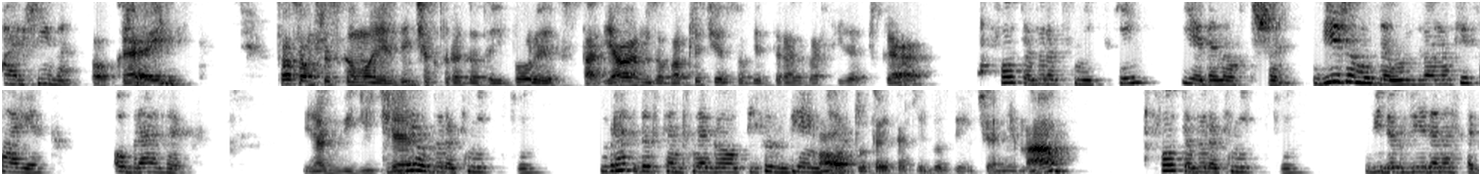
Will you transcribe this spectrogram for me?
archiwę. OK. To są wszystko moje zdjęcia, które do tej pory wstawiałem. Zobaczycie sobie teraz za chwileczkę. Foto Brotnicki. 1 of 3. Wieża Muzeum Dzwonów i Fajek. Obrazek. Jak widzicie, Brotnicki. Brak dostępnego opisu o, zdjęcia. tutaj takiego zdjęcia nie ma. Foto Brotnicki. Widok z 11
